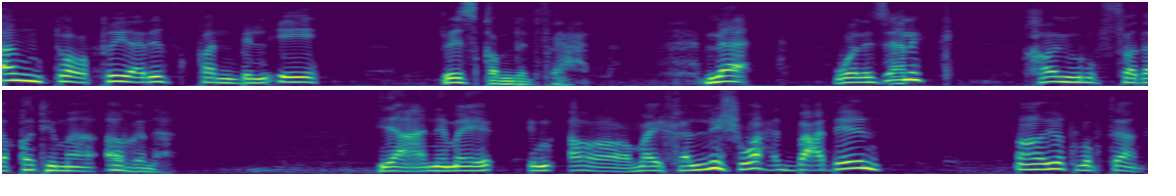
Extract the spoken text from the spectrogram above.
أن تعطي رزقا بالإيه؟ رزقا بالفعل. لا ولذلك خير الصدقة ما أغنى. يعني ما ي... آه ما يخليش واحد بعدين آه يطلب تاني.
